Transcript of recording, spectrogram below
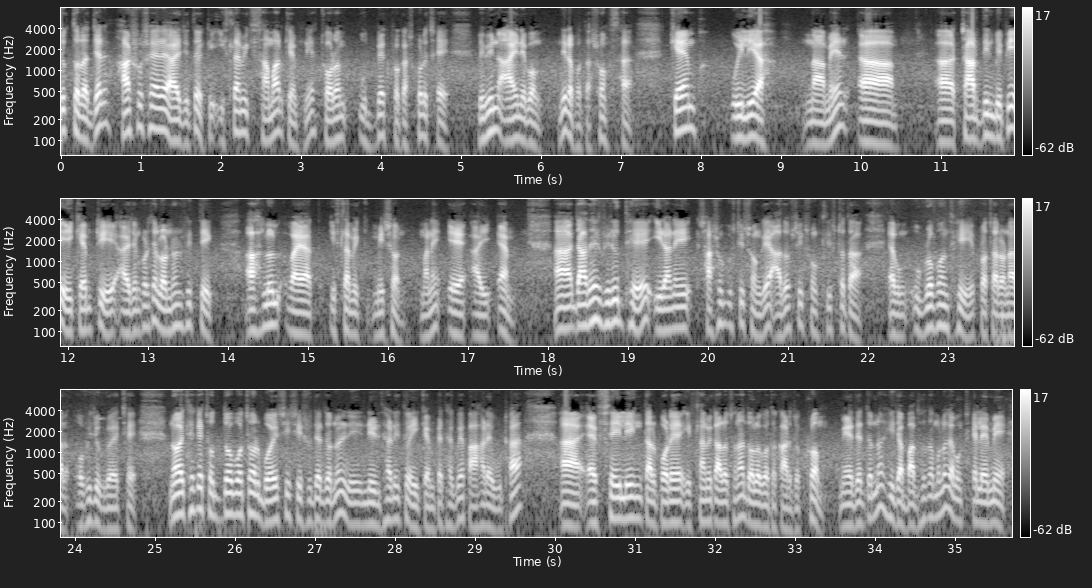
যুক্তরাজ্যের হার্সুশায়ারে আয়োজিত একটি ইসলামিক সামার ক্যাম্প নিয়ে চরম উদ্বেগ প্রকাশ করেছে বিভিন্ন আইন এবং নিরাপত্তা সংস্থা। ক্যাম্প উইলিয়াহ নামের চার দিনব্যাপী এই ক্যাম্পটি আয়োজন করেছে লন্ডন ভিত্তিক আহলুল বায়াত ইসলামিক মিশন। মানে এআইএম যাদের বিরুদ্ধে ইরানি শাসক গোষ্ঠীর সঙ্গে আদর্শিক সংশ্লিষ্টতা এবং উগ্রপন্থী প্রচারণার অভিযোগ রয়েছে। নয় থেকে চোদ্দ বছর বয়সী শিশুদের জন্য নির্ধারিত এই ক্যাম্পে থাকবে পাহাড়ে উঠা এফসেইলিং, তারপরে ইসলামিক আলোচনা, দলগত কার্যক্রম। মেয়েদের জন্য হিজাব বাধ্যতামূলক এবং ছেলে মেয়ে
